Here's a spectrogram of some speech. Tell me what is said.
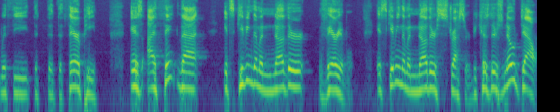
with the the the, the therapy is I think that it's giving them another variable. It's giving them another stressor because there's no doubt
